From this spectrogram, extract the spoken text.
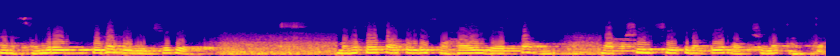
ఆయన సమృద్ధిగా దీవించే మనతో పాటు సహాయం చేస్తా రక్షించేటువంటి రక్షణకర్త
